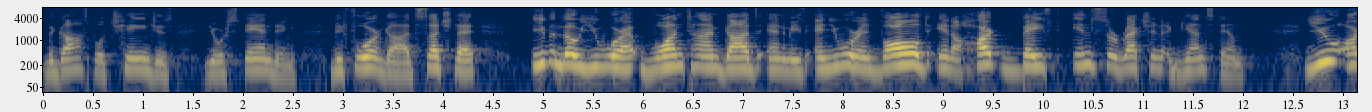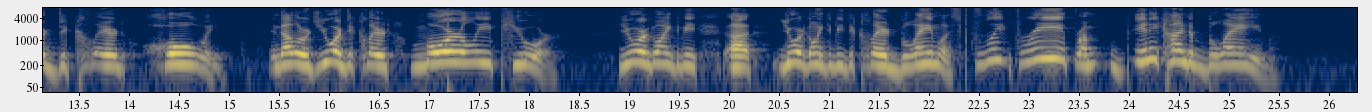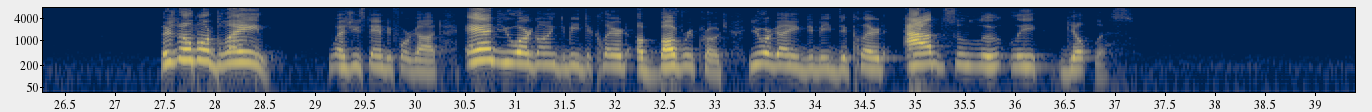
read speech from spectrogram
The gospel changes your standing before God such that even though you were at one time God's enemies and you were involved in a heart based insurrection against Him, you are declared holy in other words, you are declared morally pure. You are going to be, uh, you are going to be declared blameless, free, from any kind of blame. There's no more blame as you stand before God. And you are going to be declared above reproach. You are going to be declared absolutely guiltless.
